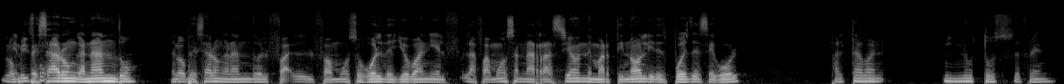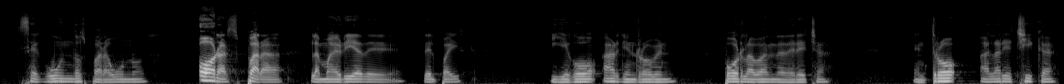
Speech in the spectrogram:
Lo mismo, empezaron ganando. Lo- Empezaron ganando el, fa- el famoso gol de Giovanni, el- la famosa narración de Martinoli después de ese gol. Faltaban minutos, Efren, segundos para unos, horas para la mayoría de- del país. Y llegó Arjen Robben por la banda derecha. Entró al área chica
